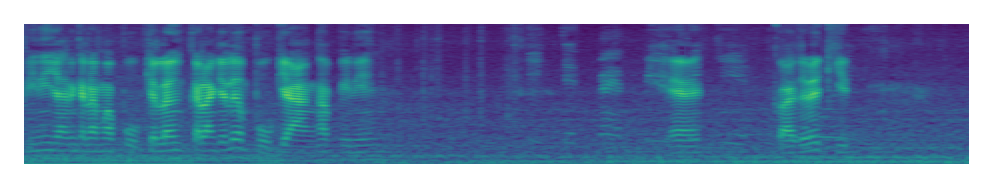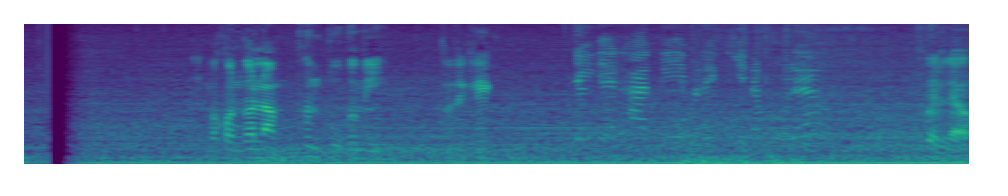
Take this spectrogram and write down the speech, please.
ปีนี้ยายทันกำลังมาปลูกจะเริ่มกำลังจะเริ่มปลูกยางครับปีนี้ำอีกเจ็ดแปดปีเอ่อจะกินกว่าจะได้กินบางคนก็ลองเพิ่งปลูกก็มีตัวเล็กยังยายทานดีไม่ได้กินน้ำมูแล้วๆขึ้นแล้ว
